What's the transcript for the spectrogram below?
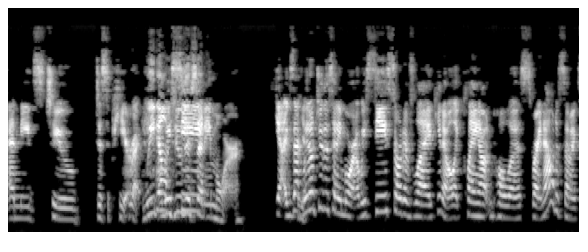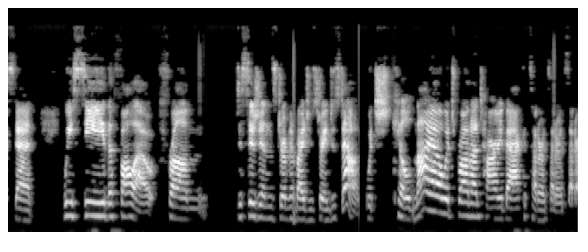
and needs to disappear. Right. We don't we do see- this anymore. Yeah, exactly. We don't do this anymore. And we see sort of like, you know, like playing out in Polis right now to some extent. We see the fallout from decisions driven by Jus Drein, Jus Daun, which killed Nia, which brought Ontari back, et cetera, et cetera, et cetera.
